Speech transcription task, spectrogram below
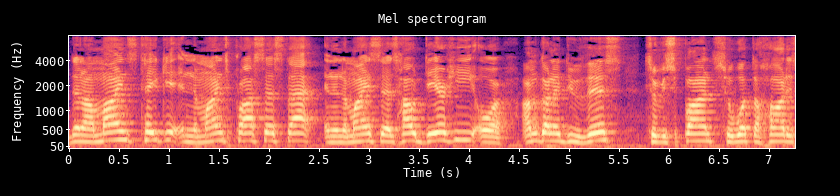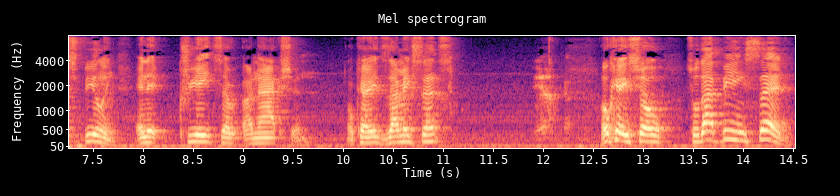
then our minds take it and the minds process that, and then the mind says, How dare he? or I'm gonna do this to respond to what the heart is feeling, and it creates a, an action. Okay, does that make sense? Yeah. Okay, so so that being said,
